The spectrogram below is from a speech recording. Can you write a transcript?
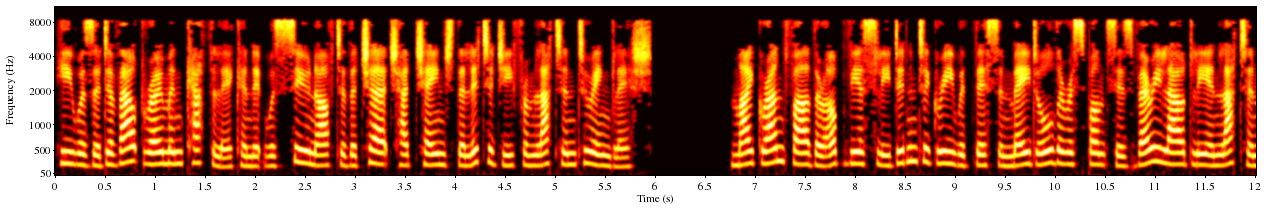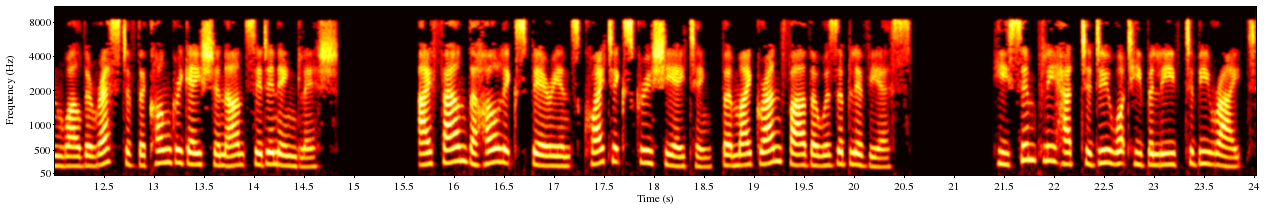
He was a devout Roman Catholic and it was soon after the Church had changed the liturgy from Latin to English. My grandfather obviously didn't agree with this and made all the responses very loudly in Latin while the rest of the congregation answered in English. I found the whole experience quite excruciating, but my grandfather was oblivious. He simply had to do what he believed to be right.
